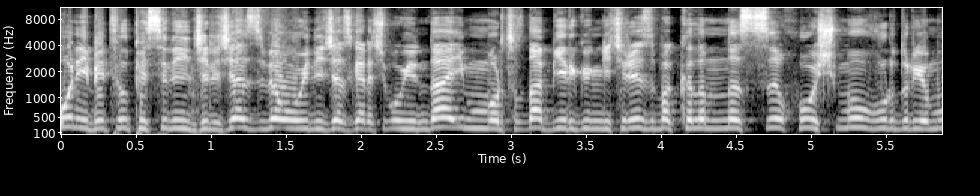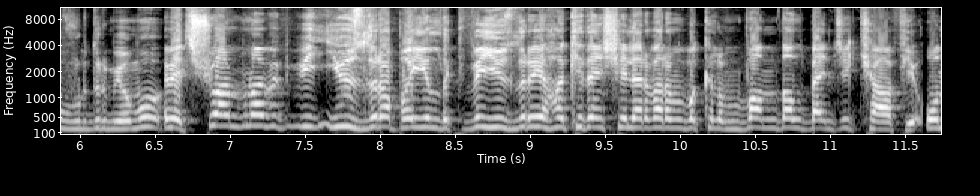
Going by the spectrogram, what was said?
Oni Battle Pass'ini inceleyeceğiz ve oynayacağız kardeşim oyunda. Immortal'da bir gün geçireceğiz. Bakalım nasıl hoş mu vurduruyor mu vurdurmuyor mu? Evet şu an buna bir, bir 100 lira bayıldık ve 100 lirayı hak eden şeyler var mı bakalım. Vandal bence kafi. 10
